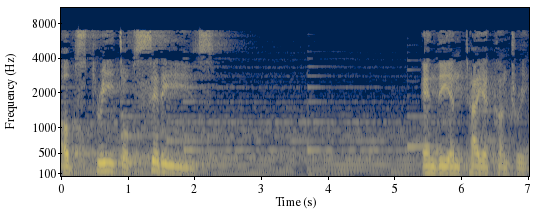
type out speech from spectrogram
of streets, of cities, and the entire country.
